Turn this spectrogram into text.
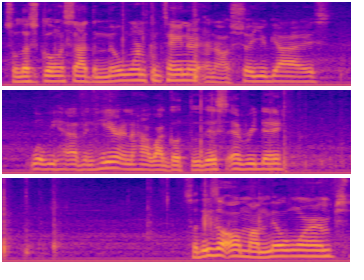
So let's go inside the mealworm container and I'll show you guys what we have in here and how I go through this every day. So these are all my mealworms.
